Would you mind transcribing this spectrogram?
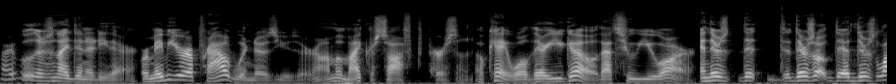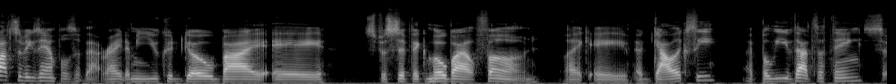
All right, well, there's an identity there. Or maybe you're a proud Windows user. I'm a Microsoft person. Okay, well, there you go. That's who you are. And there's the, there's a, there's lots of examples of that, right? I mean, you could go buy a specific mobile phone, like a, a Galaxy. I believe that's a thing. So,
